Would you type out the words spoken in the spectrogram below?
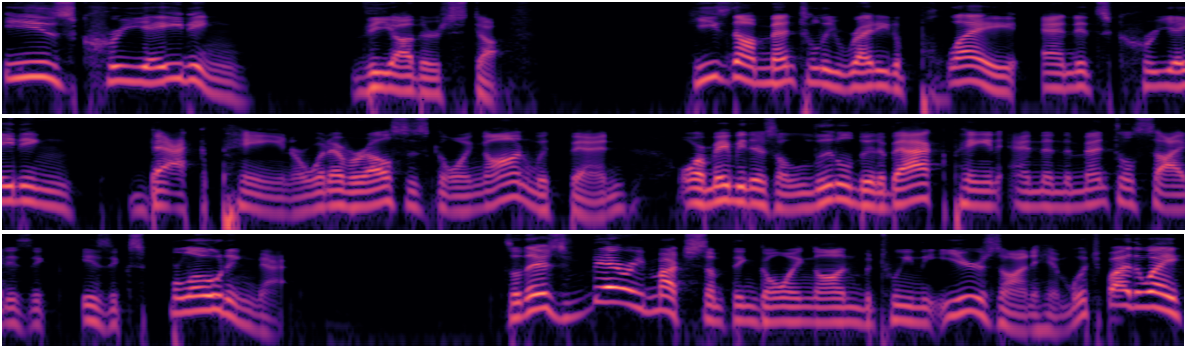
is creating the other stuff. He's not mentally ready to play and it's creating back pain or whatever else is going on with Ben, or maybe there's a little bit of back pain and then the mental side is is exploding that. So there's very much something going on between the ears on him, which by the way,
